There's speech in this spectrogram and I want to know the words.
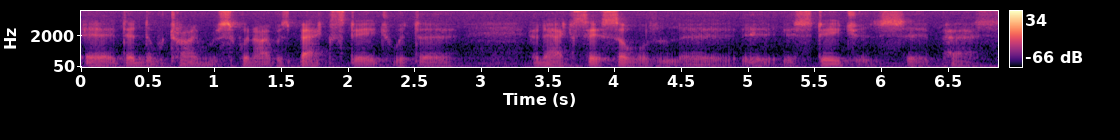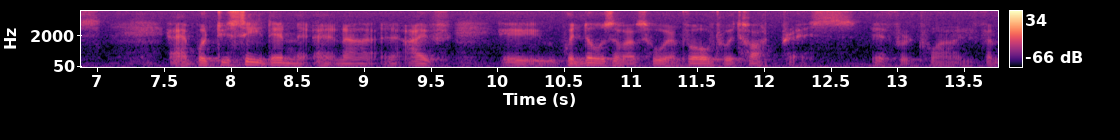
uh, than the times when I was backstage with uh, an accessible uh, uh, stages uh, pass. But you see, then, and I, I've uh, when those of us who were involved with Hot Press for a while, from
